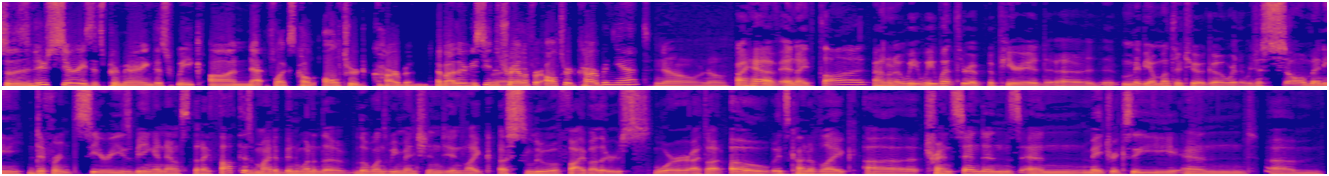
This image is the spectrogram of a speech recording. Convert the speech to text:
So there's a new series that's premiering this week on Netflix called Altered Carbon. Have either of you seen the trailer for Altered Carbon yet? No, no. I have, and I thought I don't know. We we went through a, a period, uh, maybe a month or two ago, where there were just so many different series being announced that I thought this might have been one of the the ones we mentioned in like a slew of five others. Where I thought, oh, it's kind of like uh, Transcendence and Matrixy and um,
